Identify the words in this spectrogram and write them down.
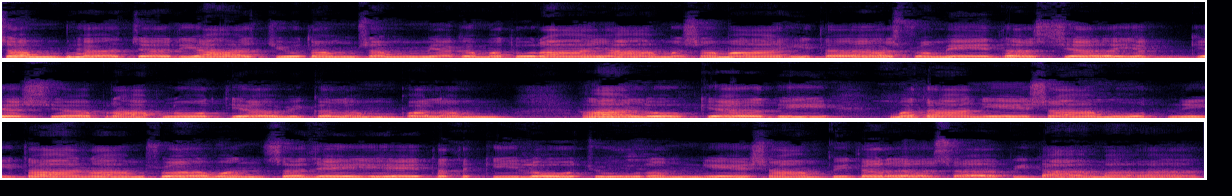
सम्भ्यचर्याच्युतं सम्यग् मथुरायां समाहित अश्वमेधस्य यज्ञस्य प्राप्नोत्यविकलं फलम् आलोक्यधिमतान्येषामुत्नीतानां स्ववंशजे एतत् किलोचूरन्येषां पितरः स पितामह।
